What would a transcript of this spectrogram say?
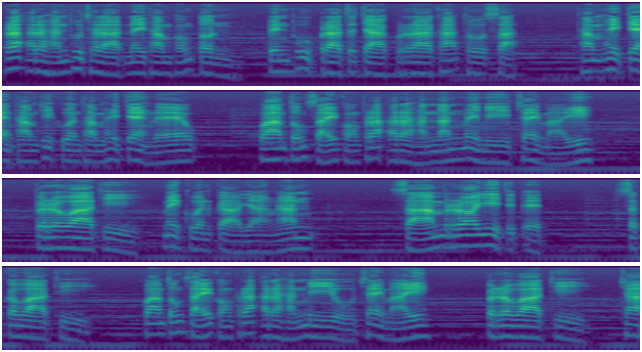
พระอรหันต์ผู้ฉลาดในธรรมของตน เป็นผู้ปราศจากราคะโทสะทำให้แจ้งธรรมที่ควรทำให้แจ้งแล้ว ความสงสัยของพระอรหันต์นั้นไม่มีใช่ไหม ปรวาทีไม่ควรกล่าวอย่างนั้น 321 สกวาที ความสงสัยของพระอรหันต์มีอยู่ใช่ไหม ปรวาที ใช่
